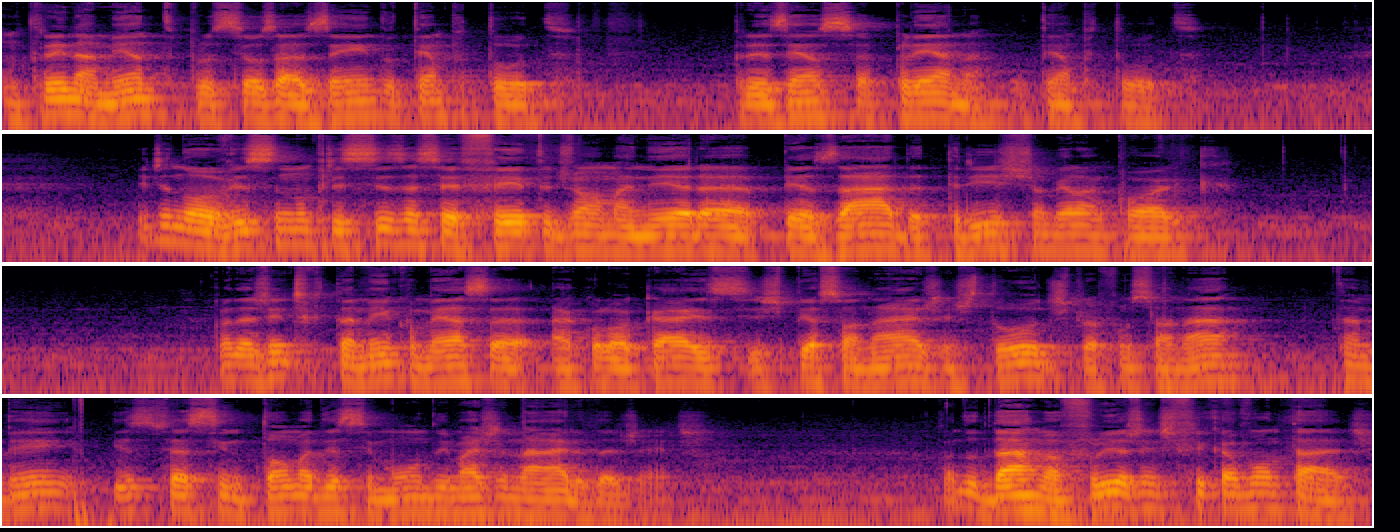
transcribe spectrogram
um treinamento para o seu zazen do tempo todo, presença plena o tempo todo. E de novo, isso não precisa ser feito de uma maneira pesada, triste ou melancólica. Quando a gente também começa a colocar esses personagens todos para funcionar, também isso é sintoma desse mundo imaginário da gente. Quando o Dharma flui, a gente fica à vontade.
